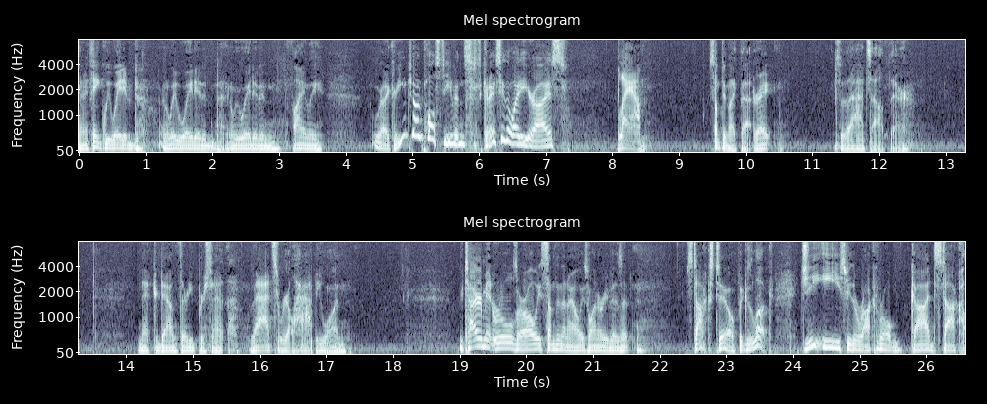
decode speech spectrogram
And I think we waited and we waited and we waited and finally we're like, Are you John Paul Stevens? Can I see the white of your eyes? Blam. Something like that, right? So that's out there. Nektar down 30%. That's a real happy one. Retirement rules are always something that I always want to revisit. Stocks, too. Because look, GE used to be the rock and roll god stock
